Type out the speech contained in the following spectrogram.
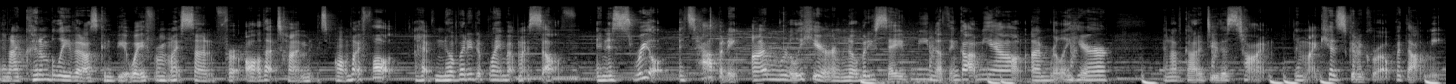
And I couldn't believe that I was going to be away from my son for all that time. It's all my fault. I have nobody to blame but myself. And it's real. It's happening. I'm really here. Nobody saved me. Nothing got me out. I'm really here. And I've got to do this time. And my kid's going to grow up without me.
